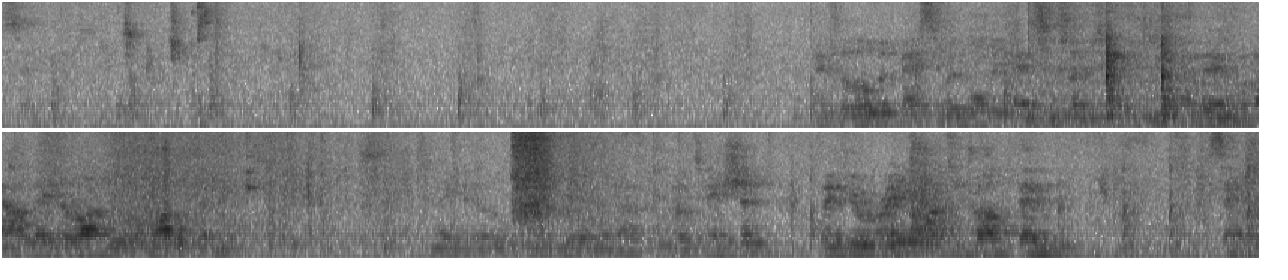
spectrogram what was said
set point. It's a little bit messy with all the S's, so I'm just going to keep them there for now. Later on, we will drop them to make it a little easier in the notation. But if you already want to drop them, essentially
